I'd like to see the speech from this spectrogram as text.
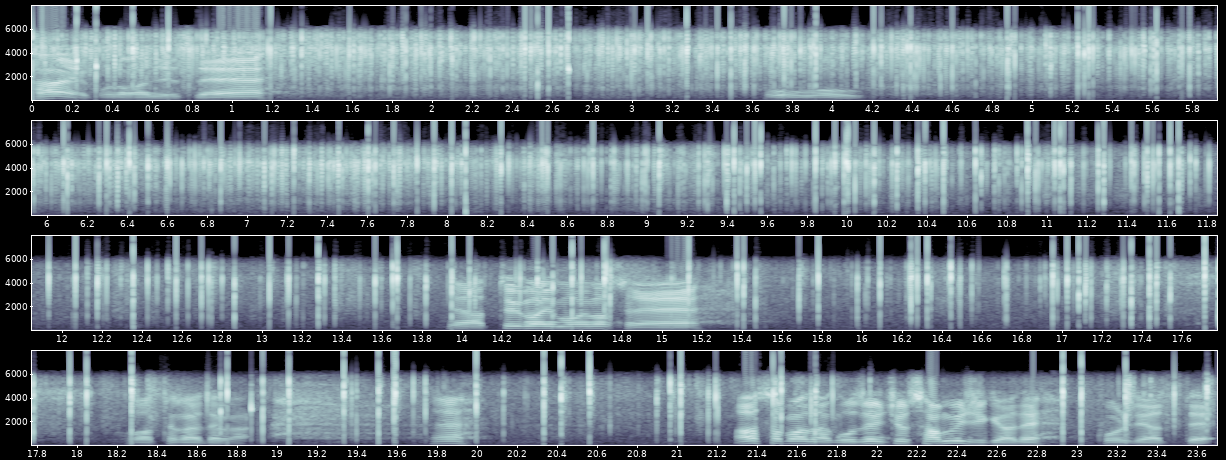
はい、こんな感じですね。おうおう。いや、あっという間に燃えますね。あったかいあったかい。ね。朝まだ午前中寒い時期はね、これでやって。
